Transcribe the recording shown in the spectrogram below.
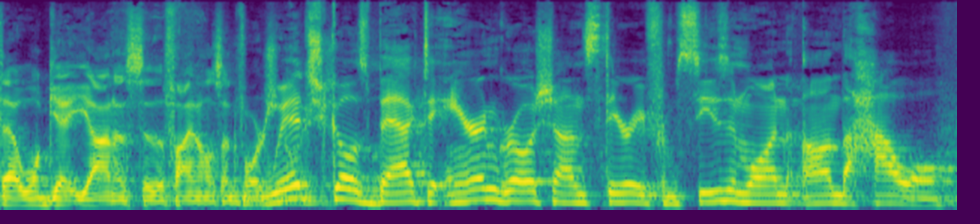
that will get Giannis to the finals. Unfortunately, Which goes back to Aaron Groshon's theory from season one on the Howl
